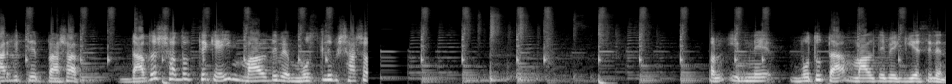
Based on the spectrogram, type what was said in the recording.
আরবিতে প্রাসাদ। দ্বাদশ শতক থেকেই মালদ্বীপে মুসলিম শাসক ইবনে বতুতা মালদ্বীপে গিয়েছিলেন,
